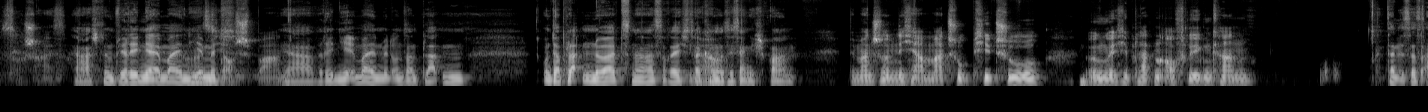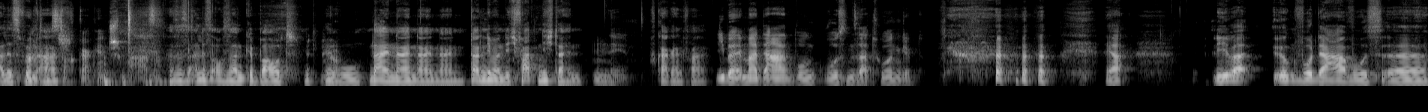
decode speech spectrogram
ist doch scheiße. ja, stimmt. Wir reden ja immerhin Kann hier man mit. auch sparen. Ja, wir reden hier immerhin mit unseren Platten. Unter Platten-Nerds, ne, hast du recht, da Ja. kann man sich eigentlich sparen. Wenn man schon nicht am Machu Picchu irgendwelche Platten auflegen kann, Dann ist das alles für den macht das Arsch. doch gar keinen Spaß. Das ist alles auf Sand gebaut mit Peru. Nein, nein, nein, nein. Dann lieber nicht. Fahrt nicht dahin. Nee. Auf gar keinen Fall. Lieber immer da, wo, wo es einen Saturn gibt. Ja. Lieber irgendwo da, wo es, äh,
